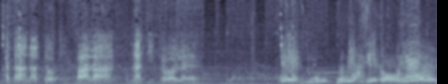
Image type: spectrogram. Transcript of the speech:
Katana toki falan, nakitole. Tenu, uahino el.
